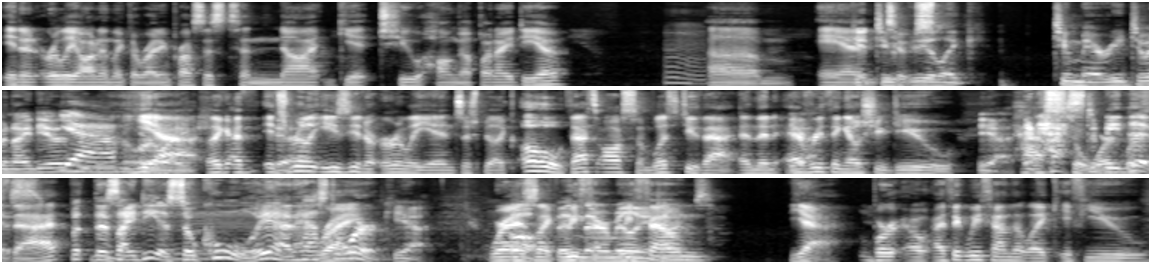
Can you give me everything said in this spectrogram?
in an early on in like the writing process to not get too hung up on idea Mm. um and get too to ex- like too married to an idea Yeah. Or, yeah like- like, it's yeah. really easy to early in just be like oh that's awesome let's do that and then everything else you do yeah has it has to to, work be with this that. but this idea is so cool yeah it has Right. to work yeah Whereas Oh, like we, there a fo- we found, times. Yeah, we're, oh, I think we found that like if you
